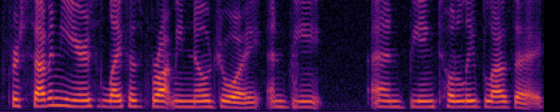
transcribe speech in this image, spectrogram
For seven years, life has brought me no joy, and be and being totally blasé,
